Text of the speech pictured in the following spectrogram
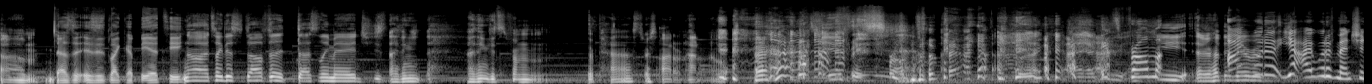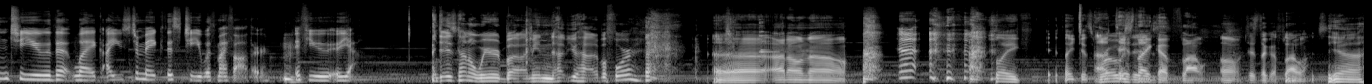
Um, Does it? Is it like a beer tea? no, it's like this stuff that Thessaly made. She's, I think, I think it's from their past or s- I don't, I don't know. It's from the past. It's from- She- or have they I never- would yeah, I would have mentioned to you that like I used to make this tea with my father. Mhm. If you, yeah, It is kind of weird, but I mean, have you had it before? Uh, I don't know. Like, like it's Uh, roses. tastes like a flower. Oh, it tastes like a flower. yeah.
